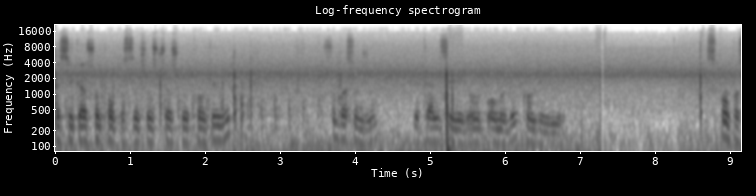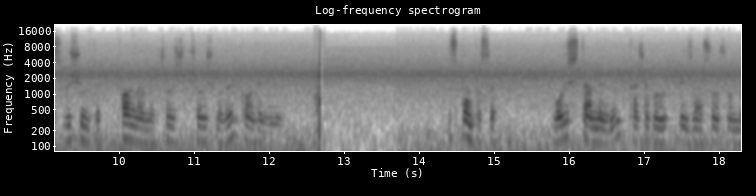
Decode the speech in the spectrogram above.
ve pompasının çalışıp çalışmayı kontrol edip su basıncının yeterli seviyede olup olmadığı kontrol edilmeli. Pompası dış ünite fanlarının çalışıp çalışmadığı kontrol edilmeli. Isı pompası boru sistemlerinin kaçak izolasyon sorunu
